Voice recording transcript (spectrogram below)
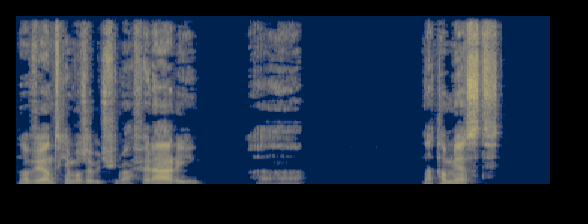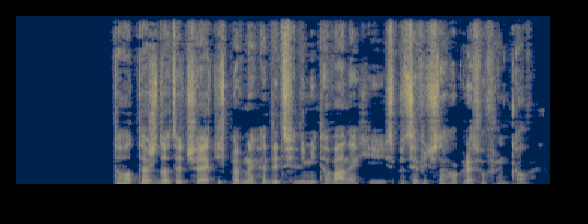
No wyjątkiem może być firma Ferrari. Natomiast to też dotyczy jakichś pewnych edycji limitowanych i specyficznych okresów rynkowych,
